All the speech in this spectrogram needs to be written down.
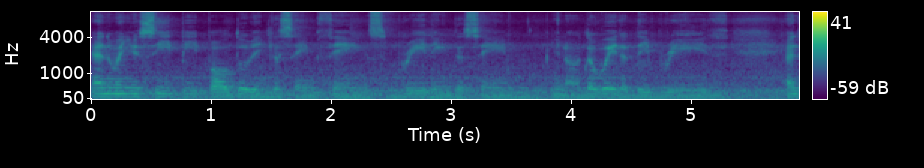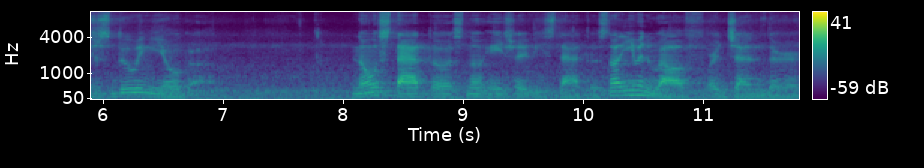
and when you see people doing the same things, breathing the same, you know, the way that they breathe, and just doing yoga. No status, no HIV status, not even wealth or gender.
